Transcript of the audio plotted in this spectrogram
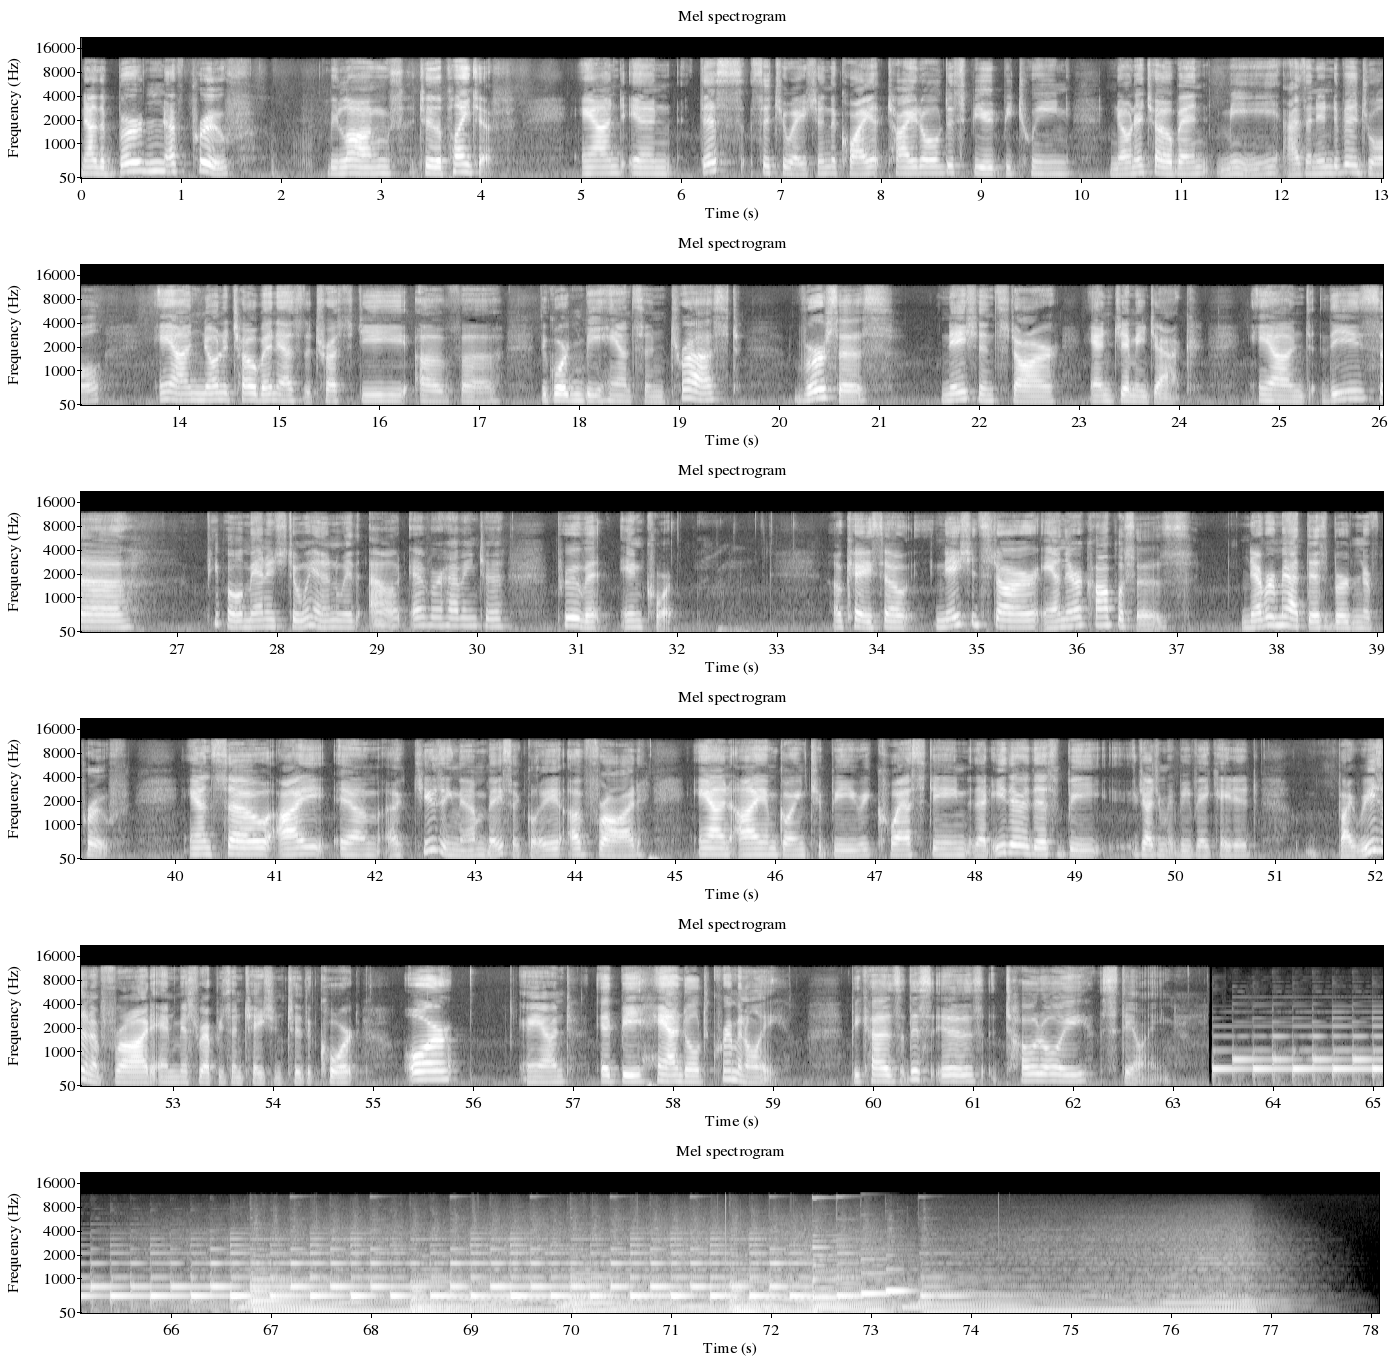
Now, the burden of proof belongs to the plaintiff. And in this situation, the quiet title dispute between Nona Tobin, me as an individual, and Nona Tobin as the trustee of uh, the Gordon B. Hanson Trust versus Nationstar and Jimijack. And these uh, people managed to win without ever having to prove it in court. Okay, so Nationstar and their accomplices never met this burden of proof. And so I am accusing them basically of fraud and I am going to be requesting that either this be judgment be vacated by reason of fraud and misrepresentation to the court or and it be handled criminally because this is totally stealing.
